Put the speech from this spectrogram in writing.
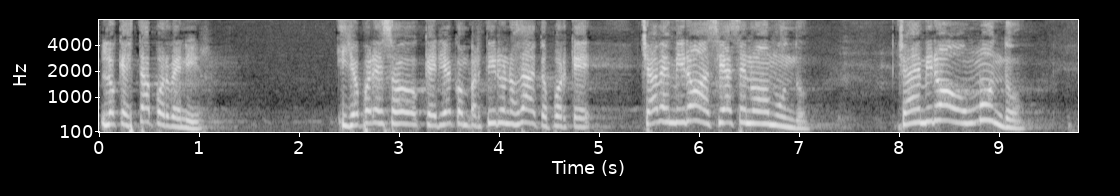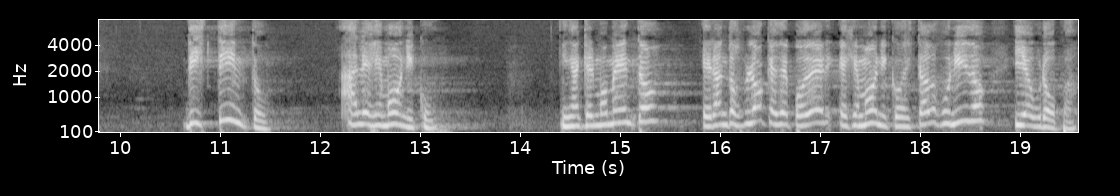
lo que está por venir. Y yo por eso quería compartir unos datos, porque Chávez miró hacia ese nuevo mundo. Chávez miró un mundo distinto al hegemónico. En aquel momento eran dos bloques de poder hegemónicos, Estados Unidos y Europa.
